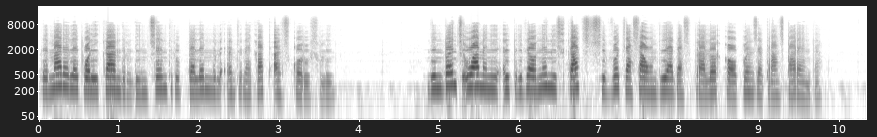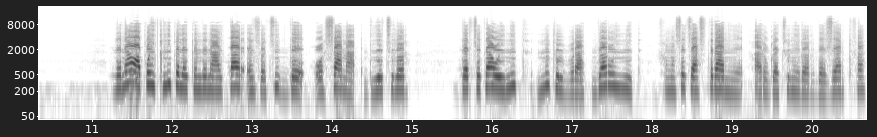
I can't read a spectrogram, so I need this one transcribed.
pe marele policandru din centru, pe lemnul întunecat al scorușului. Din bănci oamenii îl priveau nemișcați și vocea sa unduia deasupra lor ca o pânză transparentă. Veneau apoi clipele când în altar, însoțit de osana dieților, percetea uimit, nu tulburat, doar uimit, frumusețea stranie a rugăciunilor de jertfă,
